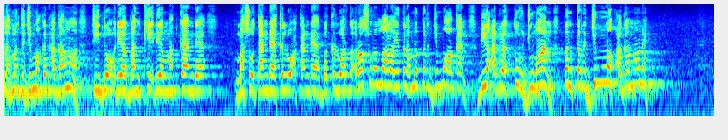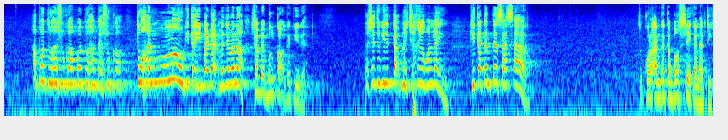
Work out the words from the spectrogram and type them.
lah menterjemahkan agama. Tidur dia bangkit dia makan dia masuk tanda keluar tanda berkeluarga. Rasulullah lah yang telah menterjemahkan. Dia adalah turjuman penterjemah agama ni. Apa Tuhan suka apa Tuhan tak suka? Tuhan mau kita ibadat macam mana? Sampai bengkak kaki dia. Pasal itu kita tak boleh cari orang lain. Kita akan tersasar. Quran kata bersihkan hati.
